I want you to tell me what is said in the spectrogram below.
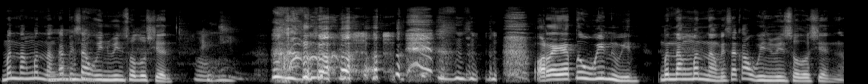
menang menang kan bisa win win solution. Oh. orangnya tuh win-win. Menang-menang. Misalkan win-win solution.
